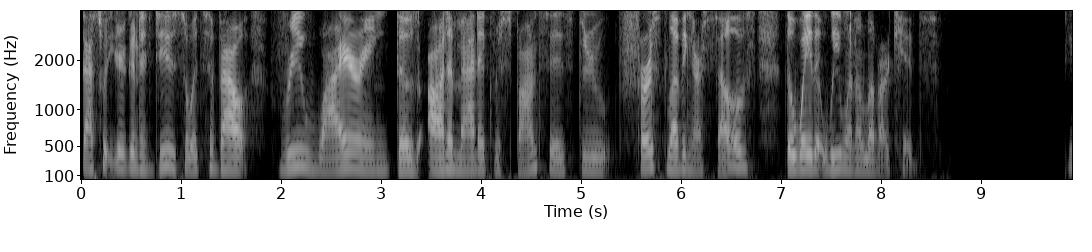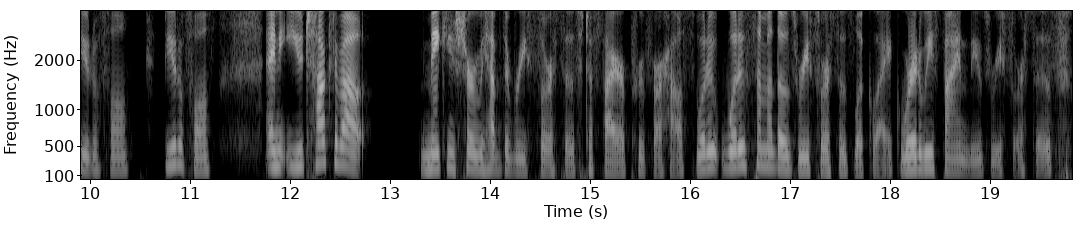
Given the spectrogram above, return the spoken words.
that's what you're going to do. So it's about rewiring those automatic responses through first loving ourselves the way that we want to love our kids. Beautiful. Beautiful. And you talked about making sure we have the resources to fireproof our house. What do, what do some of those resources look like? Where do we find these resources?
